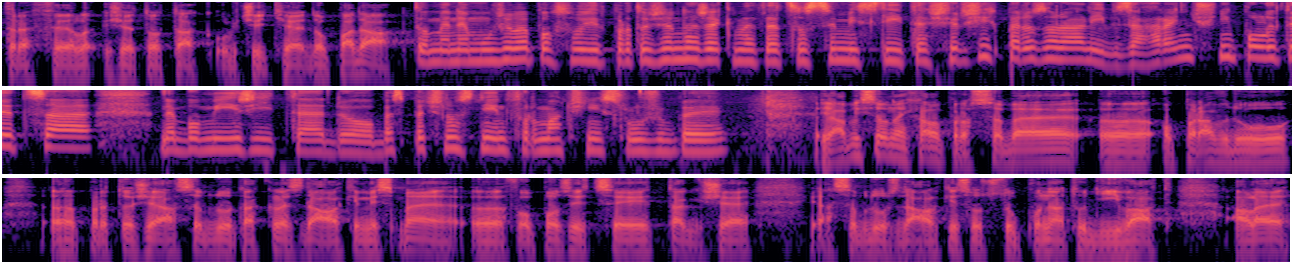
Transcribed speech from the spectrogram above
trefil, že to tak určitě dopadá. To my nemůžeme posoudit, protože neřeknete, co si myslíte širších personálí v zahraniční politice nebo míříte do bezpečnostní informace informační služby? Já bych to nechal pro sebe eh, opravdu, eh, protože já se budu takhle z dálky. My jsme eh, v opozici, takže já se budu z dálky z odstupu na to dívat, ale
